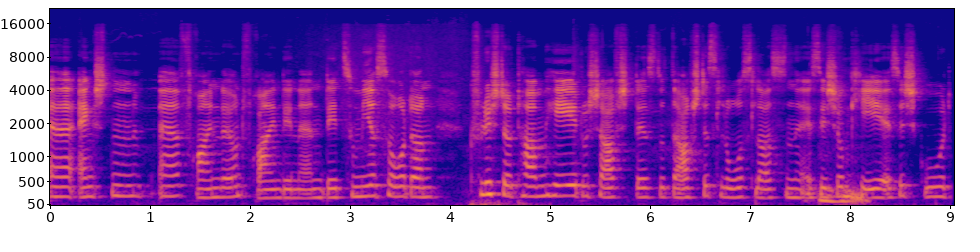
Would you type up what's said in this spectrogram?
äh, engsten äh, Freunde und Freundinnen, die zu mir so dann geflüstert haben, hey, du schaffst das, du darfst das loslassen, es ist mhm. okay, es ist gut.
